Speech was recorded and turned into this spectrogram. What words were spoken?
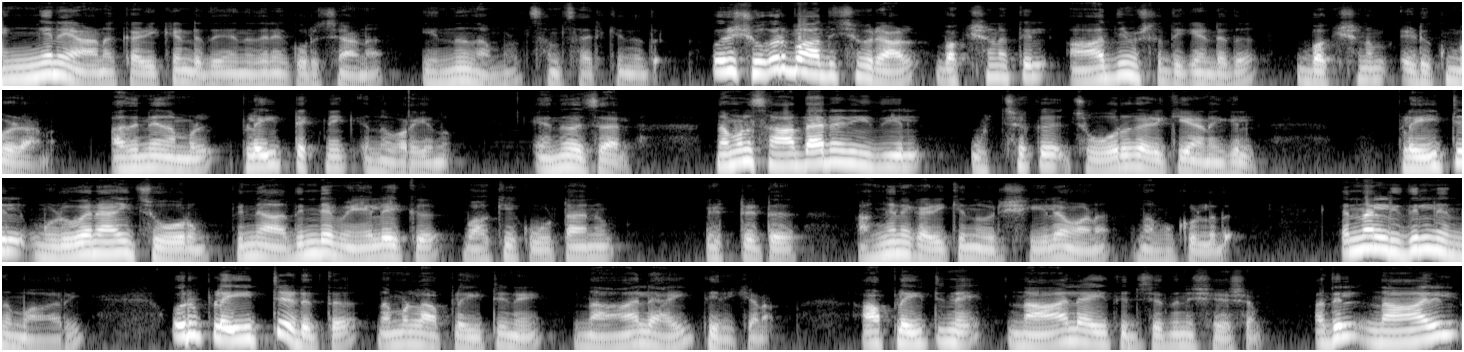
എങ്ങനെയാണ് കഴിക്കേണ്ടത് എന്നതിനെക്കുറിച്ചാണ് ഇന്ന് നമ്മൾ സംസാരിക്കുന്നത്. ഒരു ഷുഗർ ബാധിച്ച ഒരാൾ ഭക്ഷണത്തിൽ ആദ്യം ശ്രദ്ധിക്കേണ്ടത് ഭക്ഷണം എടുക്കുമ്പോഴാണ്. അതിനെ നമ്മൾ പ്ലേറ്റ് ടെക്നിക് എന്ന് പറയുന്നു. എന്ന് വെച്ചാൽ നമ്മൾ സാധാരണ രീതിയിൽ ഉച്ചയ്ക്ക് ചോറ് കഴിക്കുകയാണെങ്കിൽ പ്ലേറ്റിൽ മുഴുവനായി ചോറും പിന്നെ അതിന്റെ മേലേക്ക് ബാക്കി കൂട്ടാനും ഇട്ടിട്ട് അങ്ങനെ കഴിക്കുന്ന ഒരു ശീലമാണ് നമുക്കുള്ളത്. എന്നാൽ ഇതിൽ നിന്ന് മാറി ഒരു പ്ലേറ്റ് എടുത്ത് നമ്മൾ ആ പ്ലേറ്റിനെ നാലായി തിരിക്കണം. ആ പ്ലേറ്റിനെ നാലായി തിരിച്ചതിന് ശേഷം അതിൽ നാലിൽ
